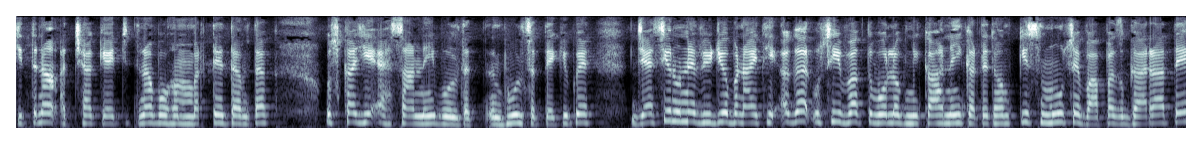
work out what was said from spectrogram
जितना अच्छा किया, जितना वो हम मरते दम तक, उसका ये एहसान नहीं भूल भूल सकते, क्योंकि जैसी उन्होंने वीडियो बनाई थी, अगर उसी वक्त वो लोग निकाह नहीं करते तो हम किस मुँह से वापस घर आते?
